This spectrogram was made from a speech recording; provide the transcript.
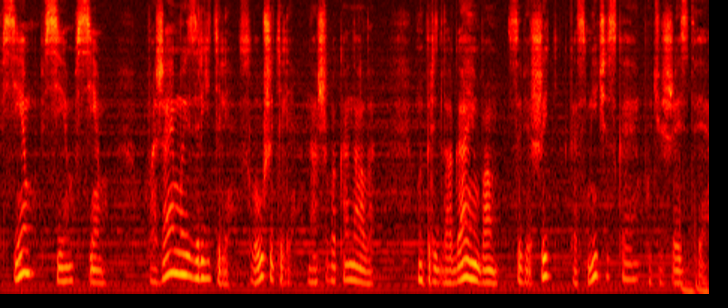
Всем, всем, всем, уважаемые зрители, слушатели нашего канала, мы предлагаем вам совершить космическое путешествие.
